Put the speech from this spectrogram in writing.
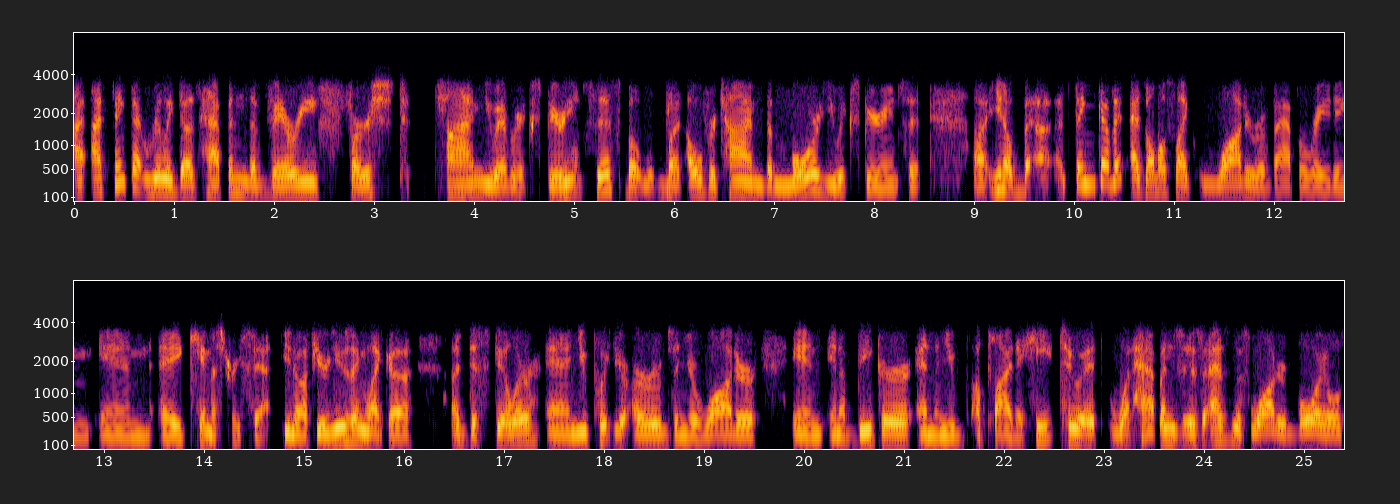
I, I think that really does happen the very first time you ever experience this, but but over time, the more you experience it, uh, you know, uh, think of it as almost like water evaporating in a chemistry set. You know, if you're using like a a distiller and you put your herbs and your water in in a beaker and then you apply the heat to it, what happens is as this water boils,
